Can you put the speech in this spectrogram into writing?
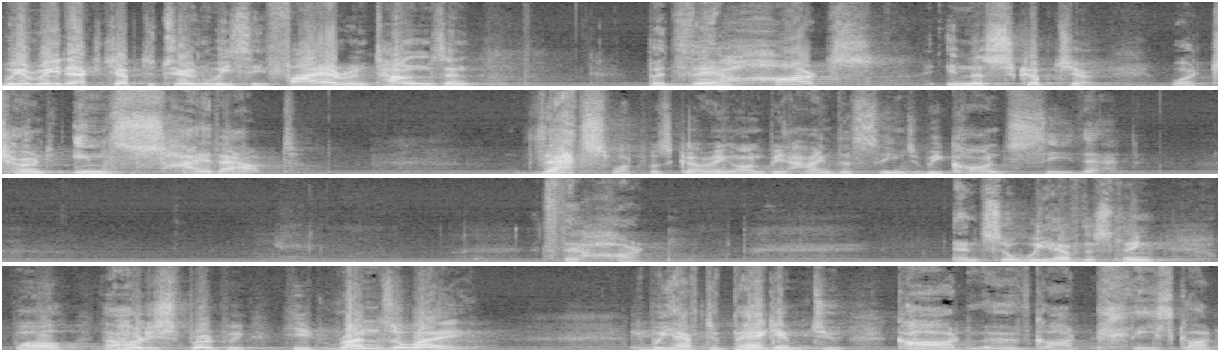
We read Acts chapter 2 and we see fire and tongues and but their hearts in the scripture were turned inside out. That's what was going on behind the scenes. We can't see that. It's their heart. And so we have this thing, well, the Holy Spirit, we, he runs away we have to beg him to, God, move, God, please, God.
